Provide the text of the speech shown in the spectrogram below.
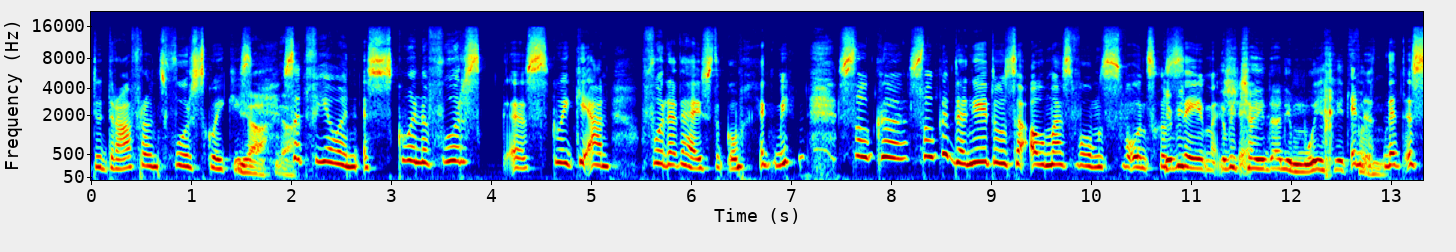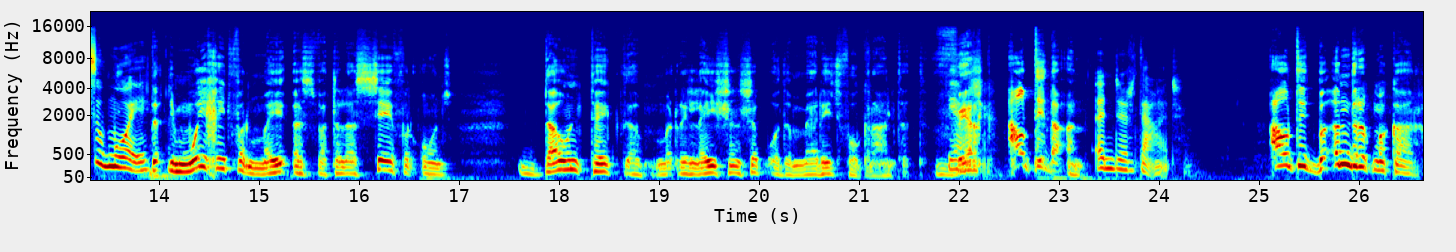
toe dra vrouens voorskootjies. Ja, ja. Sit vir jou 'n 'n skone voors 'n skootjie aan voordat hy huis toe kom. Ek meen sulke sulke dinge het ons se oumas vir ons vir ons gesê, jy weet jy dat die mooiheid vir En dit is so mooi. die, die mooiheid vir my is wat hulle sê vir ons don't take the relationship or the marriage for granted. Ja, Werk altyd daaraan. Inderdaad. Altyd beïndruk mekaar.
